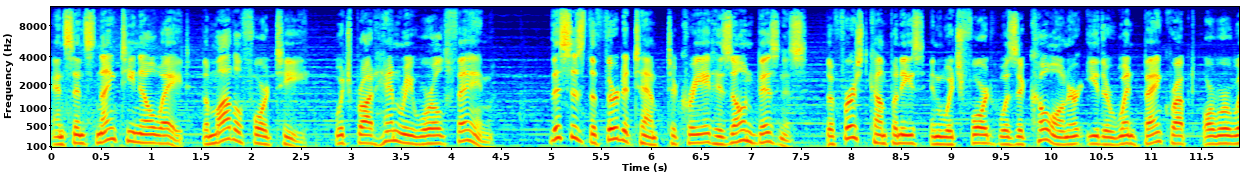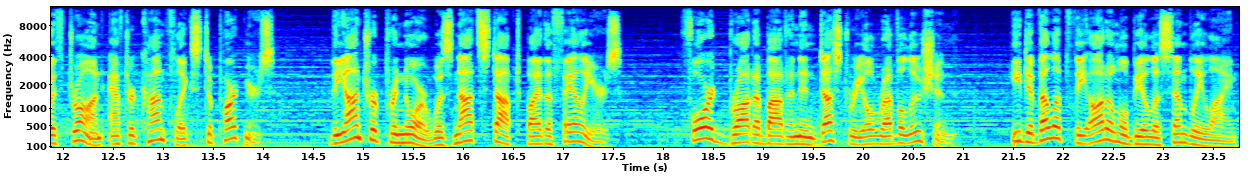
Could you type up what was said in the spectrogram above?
and since 1908, the Model Ford T, which brought Henry world fame. This is the third attempt to create his own business. The first companies in which Ford was a co-owner either went bankrupt or were withdrawn after conflicts to partners. The entrepreneur was not stopped by the failures. Ford brought about an industrial revolution. He developed the automobile assembly line,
